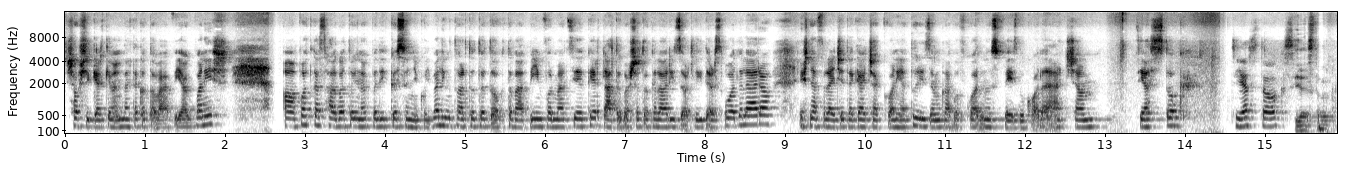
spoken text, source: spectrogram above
Sok sikert kívánunk nektek a továbbiakban is. A podcast hallgatóinak pedig köszönjük, hogy velünk tartottatok, további információkért látogassatok el a Resort Leaders oldalára, és ne felejtsétek el csekkolni a Tourism Club of Cornus Facebook oldalát sem. Sziasztok! Sziasztok! Sziasztok!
